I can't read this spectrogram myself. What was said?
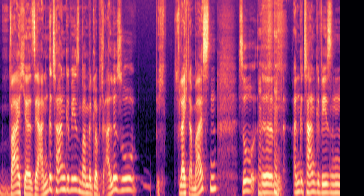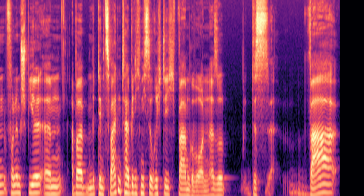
war ich ja sehr angetan gewesen, waren wir, glaube ich, alle so, vielleicht am meisten so ähm, angetan gewesen von dem Spiel. Ähm, aber mit dem zweiten Teil bin ich nicht so richtig warm geworden. Also das war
